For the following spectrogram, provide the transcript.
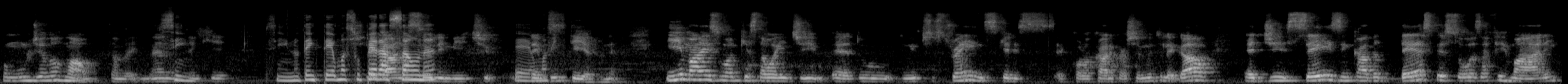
como um dia normal também, né? Sim. Não tem que Sim, não tem que ter uma superação, né? limite o é, tempo uma... inteiro, né? E mais uma questão aí de, é, do, do Ipsos Trends, que eles é, colocaram, que eu achei muito legal, é de seis em cada dez pessoas afirmarem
